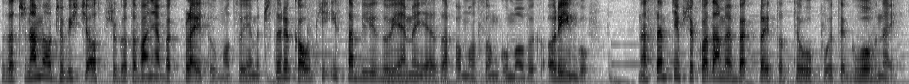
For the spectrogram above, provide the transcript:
Zaczynamy oczywiście od przygotowania backplate'u. Mocujemy cztery kołki i stabilizujemy je za pomocą gumowych o-ringów. Następnie przekładamy backplate do tyłu płyty głównej.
